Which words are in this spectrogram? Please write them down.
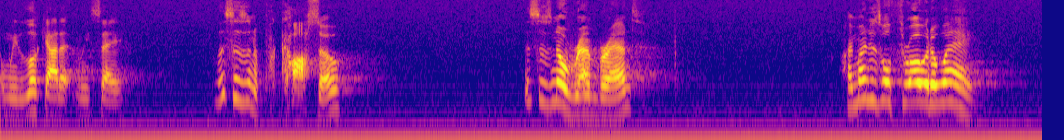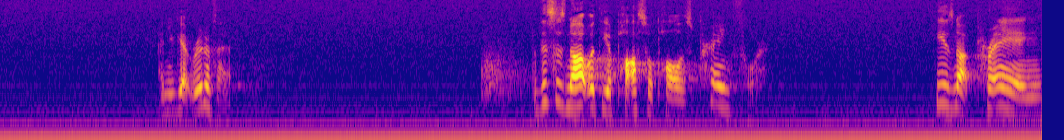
and we look at it and we say, This isn't a Picasso. This is no Rembrandt. I might as well throw it away. And you get rid of it. But this is not what the Apostle Paul is praying for. He is not praying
